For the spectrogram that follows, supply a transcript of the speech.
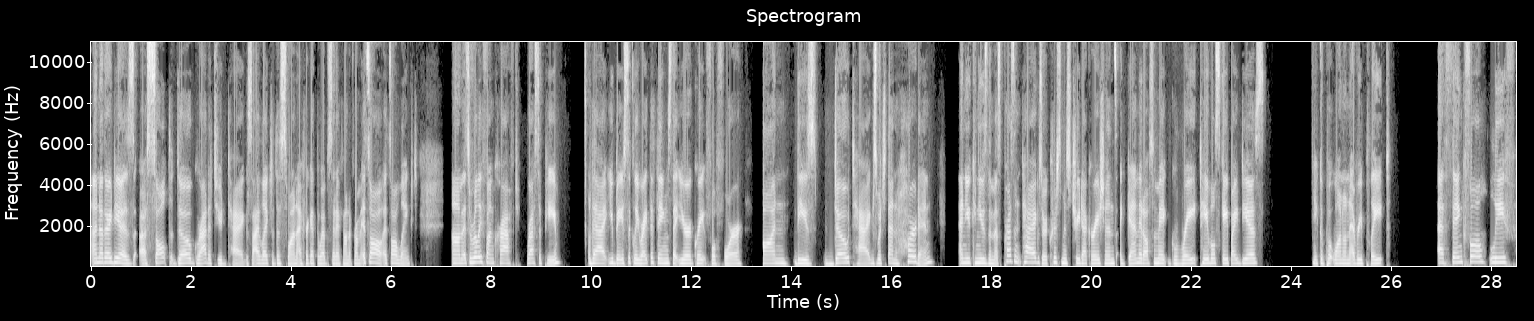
Another idea is uh, salt dough gratitude tags. I liked this one. I forget the website I found it from. It's all it's all linked. Um, it's a really fun craft recipe that you basically write the things that you're grateful for on these dough tags, which then harden and you can use them as present tags or Christmas tree decorations. Again, they'd also make great tablescape ideas. You could put one on every plate. A thankful leaf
